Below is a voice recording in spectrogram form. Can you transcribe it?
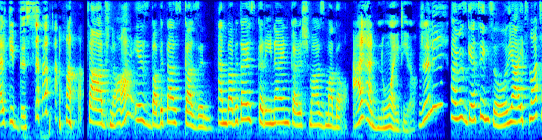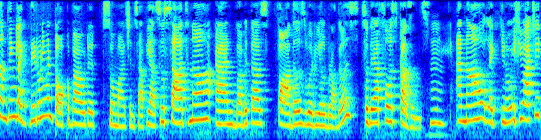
I'll keep this. Sadhana is Babita's cousin. And Babita is Kareena and Karishma's mother. I had no idea. Really? I was guessing so. Yeah, it's not something like they don't even talk about it so much and stuff. Yeah, so Sadhana and Babita's fathers were real brothers. So they are first cousins. Hmm. And now, like, you know, if you actually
